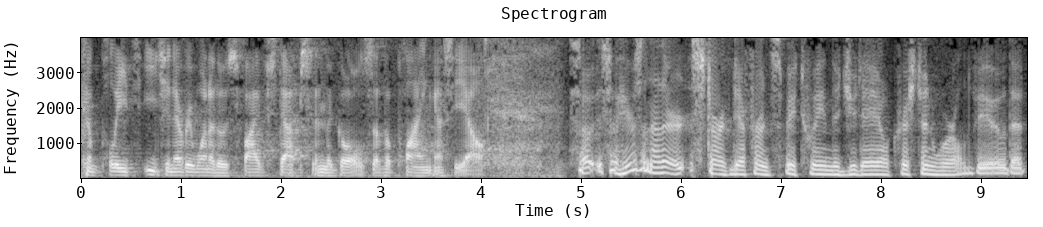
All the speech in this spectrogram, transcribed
completes each and every one of those five steps in the goals of applying sel So, so here's another stark difference between the Judeo-Christian worldview that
